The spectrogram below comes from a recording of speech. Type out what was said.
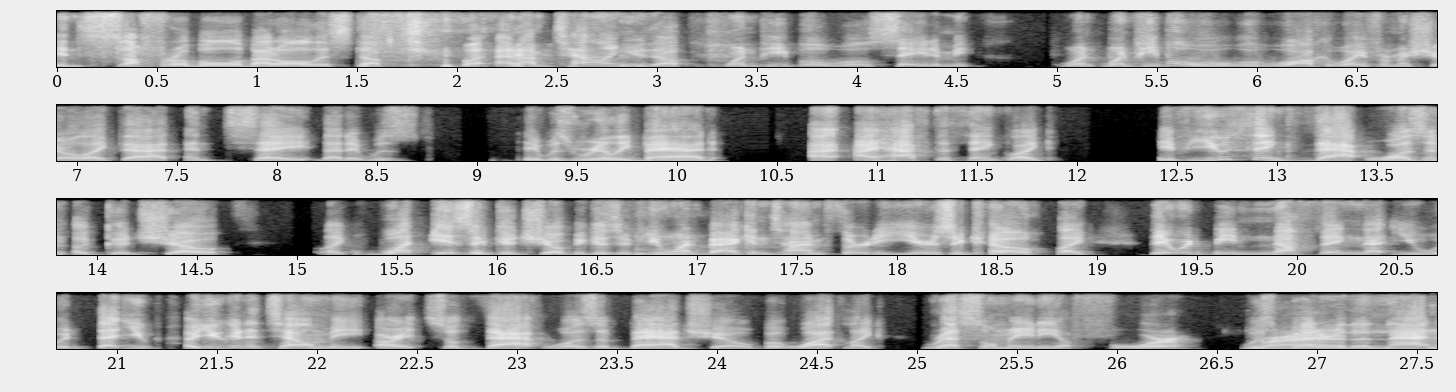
insufferable about all this stuff. but and I'm telling you though, when people will say to me, when when people will, will walk away from a show like that and say that it was it was really bad, I, I have to think like if you think that wasn't a good show, like what is a good show? Because if you mm-hmm. went back in time 30 years ago, like there would be nothing that you would that you are you going to tell me, all right, so that was a bad show, but what like WrestleMania 4 was right. better than that?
